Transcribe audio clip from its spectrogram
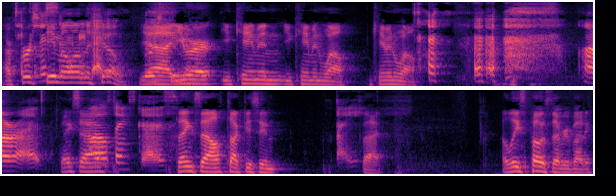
Our Take first female on the everybody. show. Yeah, First you were you came in you came in well. You came in well. All right. Thanks, Well, Al. thanks, guys. Thanks, Al. Talk to you soon. Bye. Bye. Alise Post, everybody.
